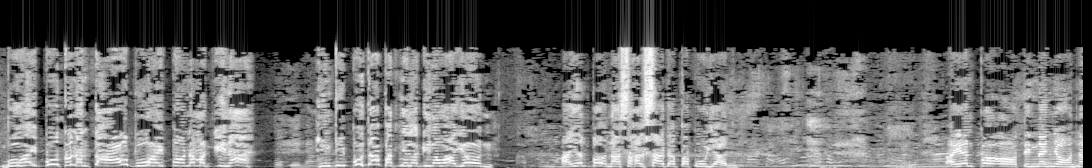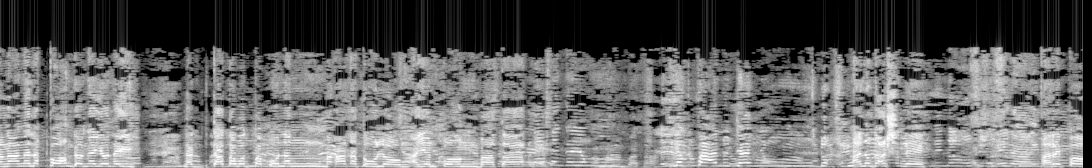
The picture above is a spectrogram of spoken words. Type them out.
Buhay po to ng tao, buhay po na mag-ina. Hindi po dapat nila ginawa yon. Ayan po, nasa kalsada pa po yan. Ayan po, oh, tingnan nyo. Nanganganak po hanggang ngayon ay nagtatawag pa po ng makakatulong. Ayan po ang bata. Nagpaano dyan yung Ano ga, Ashley? Are po.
